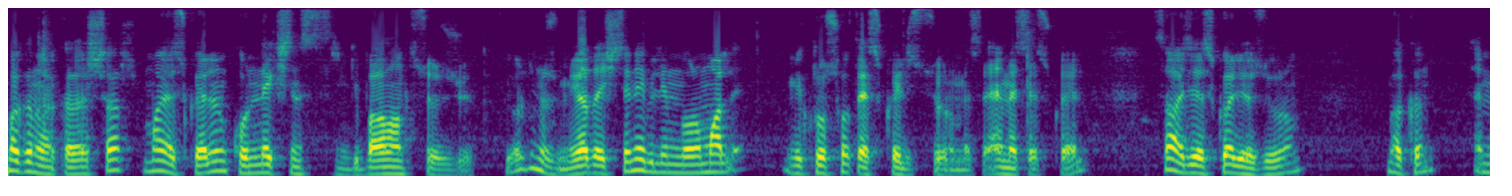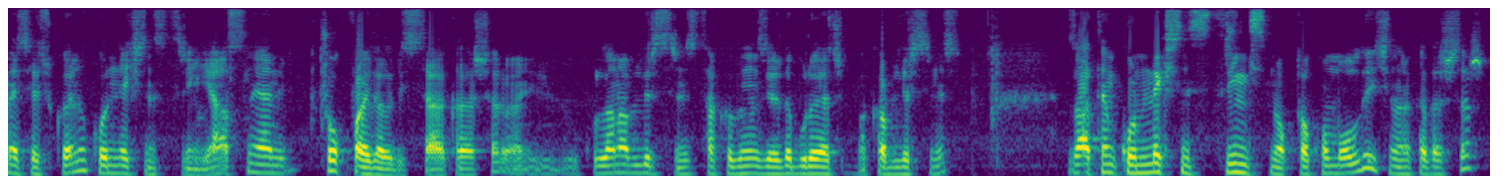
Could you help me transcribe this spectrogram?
Bakın arkadaşlar MySQL'in connection string'i, bağlantı sözcüğü. Gördünüz mü? Ya da işte ne bileyim normal Microsoft SQL istiyorum mesela MS SQL. Sadece SQL yazıyorum. Bakın MS SQL'in connection string'i. Aslında yani çok faydalı bir site arkadaşlar. Kullanabilirsiniz. Takıldığınız yerde buraya açıp bakabilirsiniz. Zaten connectionstrings.com olduğu için arkadaşlar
